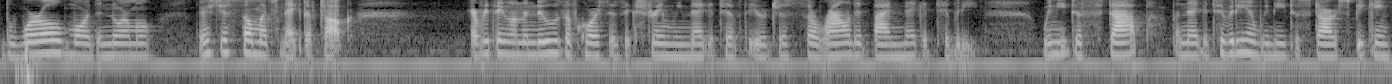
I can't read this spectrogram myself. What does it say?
the world more than normal. There's just so much negative talk. Everything on the news, of course, is extremely negative. You're just surrounded by negativity. We need to stop the negativity and we need to start speaking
